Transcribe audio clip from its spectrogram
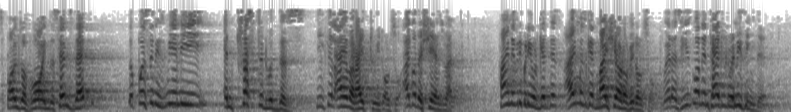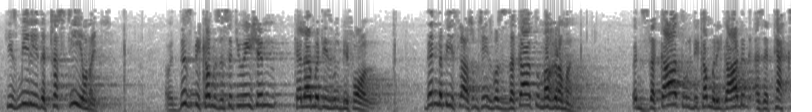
spoils of war in the sense that the person is merely entrusted with this. He'll feel I have a right to it also. I got a share as well. Fine, everybody will get this. I must get my share of it also. Whereas he's not entitled to anything there. He's merely the trustee on it. When this becomes the situation, calamities will befall. Then Nabi Islam says, was zakatu maghraman when zakat will become regarded as a tax.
